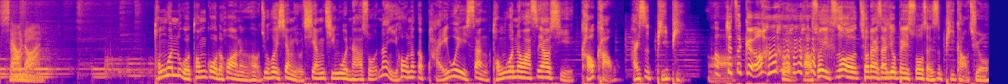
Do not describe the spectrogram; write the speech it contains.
小暖。同婚如果通过的话呢，哈，就会像有乡亲问他说，那以后那个牌位上同婚的话是要写考考还是皮皮？哦，就这个哦。对啊，所以之后邱泰山就被说成是皮考丘。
